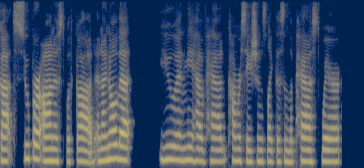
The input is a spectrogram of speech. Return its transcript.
got super honest with God. And I know that you and me have had conversations like this in the past where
